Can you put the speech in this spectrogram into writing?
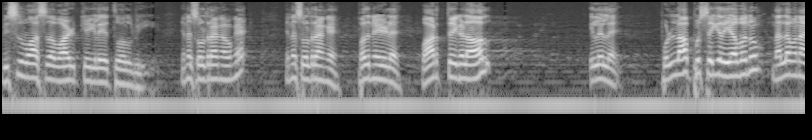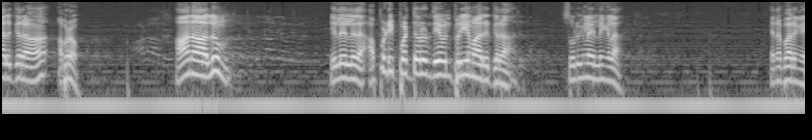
விசுவாச வாழ்க்கையிலே தோல்வி. என்ன சொல்றாங்க அவங்க? என்ன சொல்றாங்க? பதினேழு வார்த்தைகளால் இல்ல இல்ல. பொல்லாப்பு செய்கிற எவனும் நல்லவனா இருக்கிறான். அப்புறம் ஆனாலும் இல்லை இல்லை இல்லை. அப்படிப்பட்டவரும் தேவன் பிரியமாக இருக்கிறார். சொல்றீங்களா இல்லைங்களா? என்ன பாருங்க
